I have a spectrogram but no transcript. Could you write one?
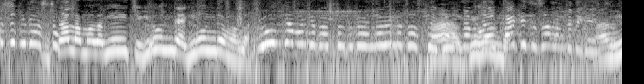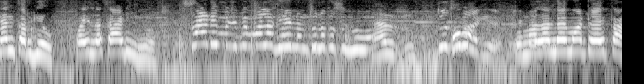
असं कुठं असतं? चला मला घ्यायची घेऊन द्या घेऊन द्या मला. घेऊन द्या म्हणजे काय तुझं काय नवीनच असतं. घेऊन द्या. घेऊन मला द्या. बाकीचं सामान कधी घ्यायचं? आणि नंतर घेऊ. पहिलं साडी घेऊ. साडी म्हणजे मी मला घे ना तुला कसं घेऊ? आणि तूच मला घे. तुम्हाला लय मोठं आहे का?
